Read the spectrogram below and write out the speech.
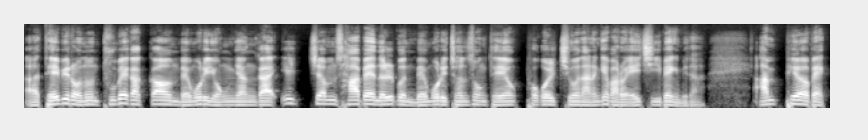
아, 대비로는 두배 가까운 메모리 용량과 1.4배 넓은 메모리 전송 대역폭을 지원하는 게 바로 H200입니다. 암페어 100,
